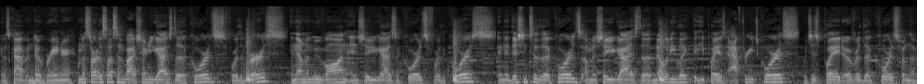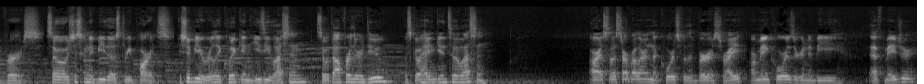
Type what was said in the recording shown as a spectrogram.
it was kind of a no-brainer. I'm gonna start this lesson by showing you guys the chords for the verse, and then I'm gonna move on and show you guys the chords for the chorus. In addition to the chords, I'm gonna show you guys the melody lick that he plays after each chorus, which is played over the chords from the verse. So it's just gonna be those three parts. It should be a really quick and easy lesson. So without further ado, let's go ahead and get into the lesson. All right, so let's start by learning the chords for the verse, right? Our main chords are gonna be F major,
